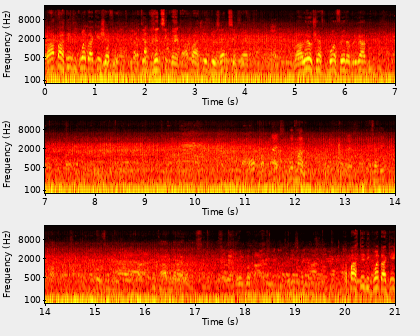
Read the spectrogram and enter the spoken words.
Tá a partir de quanto aqui, chefia? A partir de 250. A partir de 250. Valeu, chefe. Boa feira. Obrigado. A partir de quanto aqui,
